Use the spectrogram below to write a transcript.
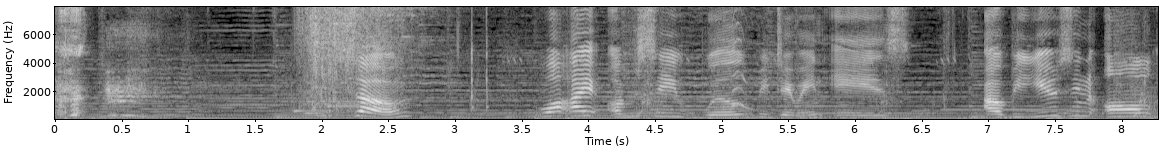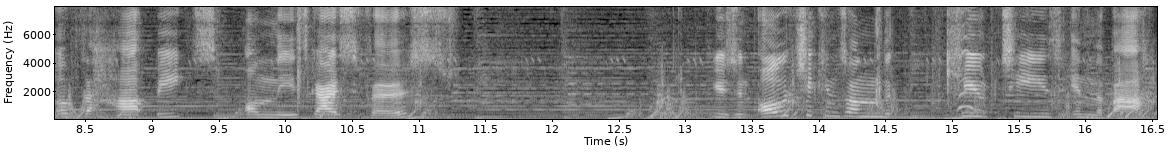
so, what I obviously will be doing is I'll be using all of the heart beets on these guys first. Using all the chickens on the cuties in the back.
